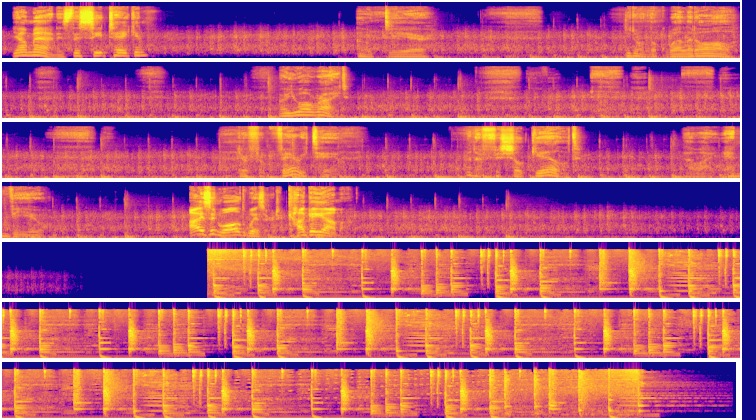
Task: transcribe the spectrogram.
Young man, is this seat taken? Oh dear. You don't look well at all. Are you alright? You're from Fairy Tail. An official guild. How I envy you. Eisenwald Wizard Kageyama.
